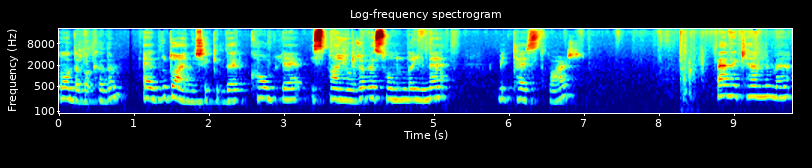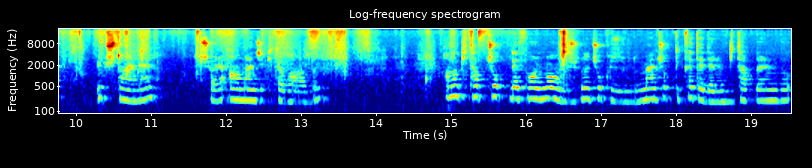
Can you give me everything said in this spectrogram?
Buna da bakalım. Evet bu da aynı şekilde komple İspanyolca ve sonunda yine bir test var. Ben de kendime 3 tane şöyle Almanca kitabı aldım. Ama kitap çok deforme olmuş. Buna çok üzüldüm. Ben çok dikkat ederim kitapların bu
